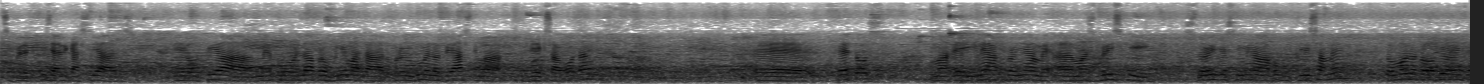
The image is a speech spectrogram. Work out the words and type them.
τη εκπαιδευτική διαδικασίας η οποία με πολλά προβλήματα το προηγούμενο διάστημα διεξαγόταν. Ε, φέτος ε, η νέα χρονιά με, ε, μας βρίσκει στο ίδιο σημείο από που κλείσαμε. Το μόνο το οποίο έχει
